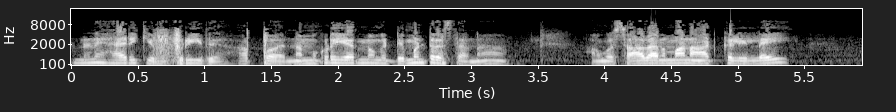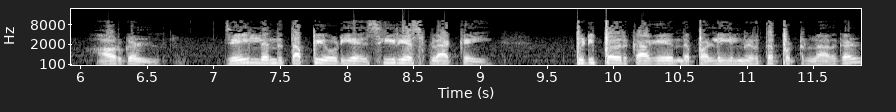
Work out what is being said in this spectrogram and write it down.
உடனே ஹாரிக்கு புரியுது. அப்ப நம்ம கூட ஏறினவங்க டிமெண்டர்ஸ் தானா? அவங்க சாதாரணமான ஆட்கள் இல்லை. அவர்கள் ஜெயிலிருந்து தப்பி ஓடிய சீரியஸ் பிளாக்கை பிடிப்பதற்காக இந்த பள்ளியில் நிறுத்தப்பட்டுள்ளார்கள்.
